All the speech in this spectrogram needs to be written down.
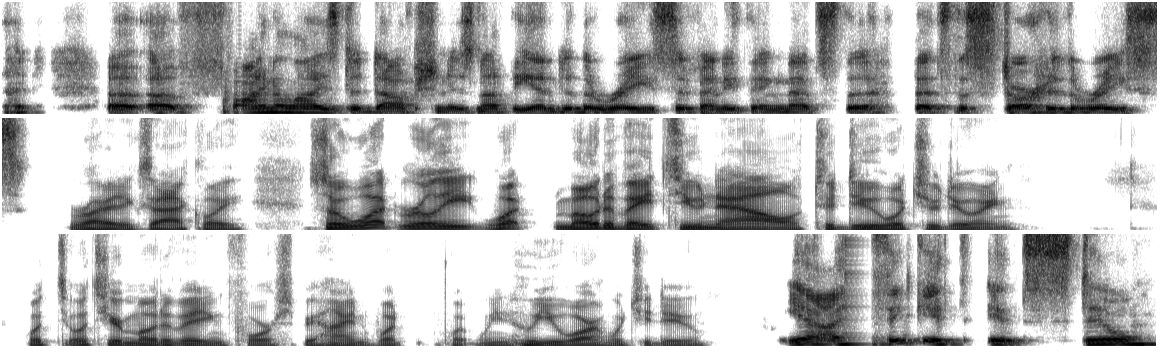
a, a, finalized adoption is not the end of the race. If anything, that's the that's the start of the race. Right, exactly. So what really what motivates you now to do what you're doing? What's what's your motivating force behind what what who you are and what you do? Yeah, I think it it's still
